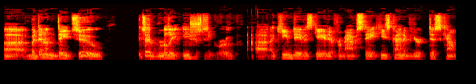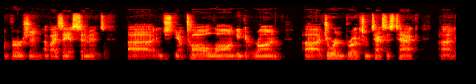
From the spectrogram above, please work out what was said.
Uh, but then on day two, it's a really interesting group. Uh, Akeem Davis Gaither from App State, he's kind of your discount version of Isaiah Simmons. Uh, just, you know, tall, long, he can run. Uh, Jordyn Brooks from Texas Tech, uh,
